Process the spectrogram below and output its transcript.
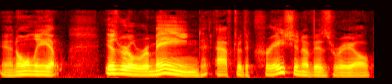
And only Israel remained after the creation of Israel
